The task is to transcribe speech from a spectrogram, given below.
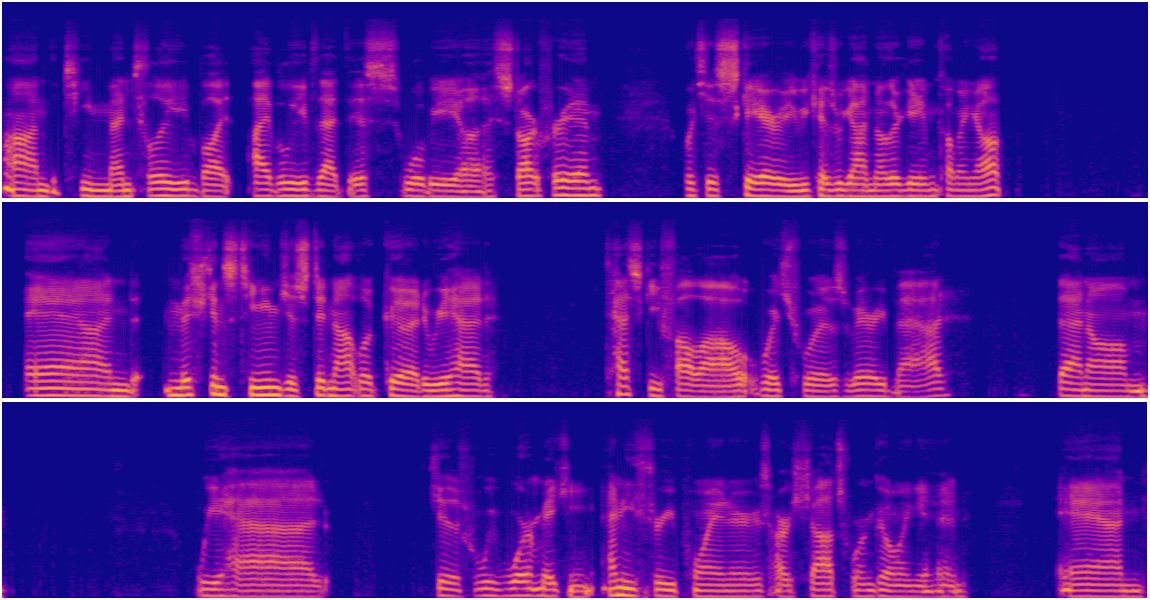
on the team mentally, but I believe that this will be a start for him, which is scary because we got another game coming up. And Michigan's team just did not look good. We had Teske fall out, which was very bad. Then um we had just we weren't making any three pointers. Our shots weren't going in. And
